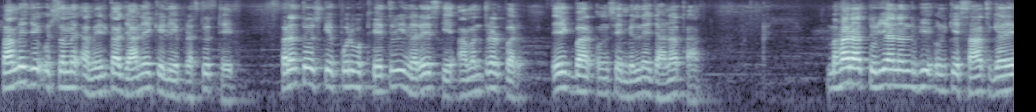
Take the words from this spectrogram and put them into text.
स्वामी जी उस समय अमेरिका जाने के लिए प्रस्तुत थे, परंतु उसके पूर्व खेतरी नरेश के आमंत्रण पर एक बार उनसे मिलने जाना था। महाराज तुरानंद भी उनके साथ गए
